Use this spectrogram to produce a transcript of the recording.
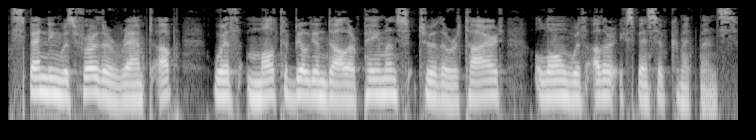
spending was further ramped up with multi-billion dollar payments to the retired along with other expensive commitments.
